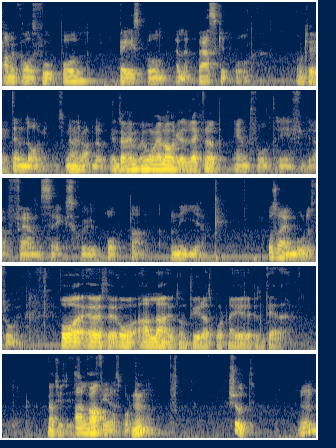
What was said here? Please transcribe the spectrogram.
amerikansk fotboll, baseball eller basketball. Okej. Den lagen som jag Mm. rabblade upp. Hur, många lag räknar du upp? 1, 2, 3, 4, 5, 6, 7, 8, 9. Och så en bonusfråga. Och, och alla utom fyra sporterna är representerade. Naturligtvis. Alla ja. fyra sporterna. Mm. Shoot. Mm.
